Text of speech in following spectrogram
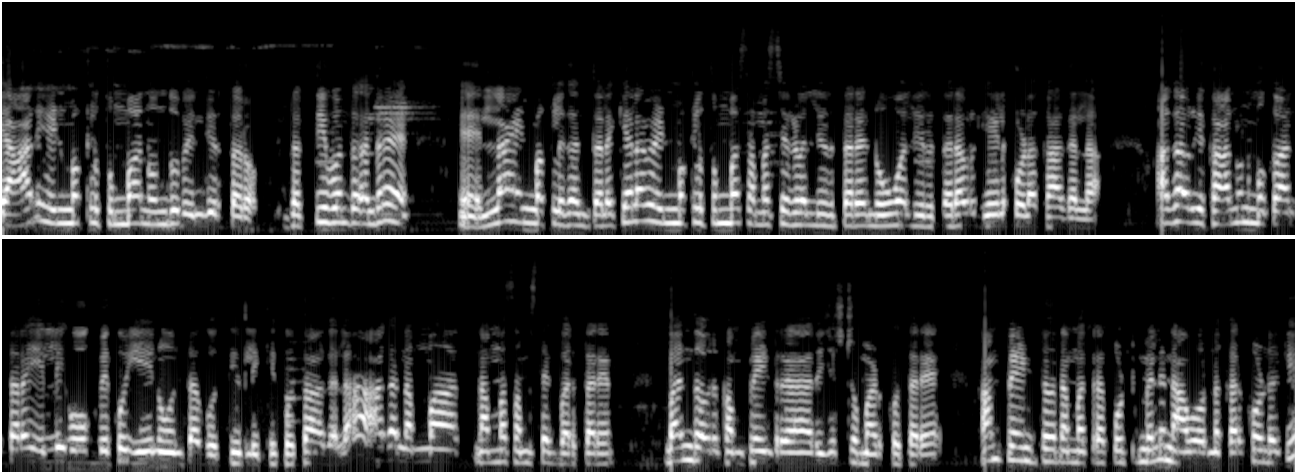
ಯಾರು ಹೆಣ್ಮಕ್ಳು ತುಂಬಾ ನೊಂದು ಬೆಂದಿರ್ತಾರೋ ಪ್ರತಿಯೊಂದು ಅಂದ್ರೆ ಎಲ್ಲಾ ಹೆಣ್ಮಕ್ಳಿಗಂತಲ್ಲ, ಕೆಲವು ಹೆಣ್ಮಕ್ಳು ತುಂಬಾ ಸಮಸ್ಯೆಗಳಲ್ಲಿ ಇರ್ತಾರೆ ನೋವಲ್ಲಿ ಇರ್ತಾರೆ ಅವ್ರಿಗೆ ಹೇಳ್ಕೊಳಕ್ ಆಗಲ್ಲ ಆಗ ಅವ್ರಿಗೆ ಕಾನೂನು ಮುಖಾಂತರ ಎಲ್ಲಿಗೆ ಹೋಗ್ಬೇಕು, ಏನು ಅಂತ ಗೊತ್ತಿರ್ಲಿಕ್ಕೆ ಗೊತ್ತಾಗಲ್ಲ. ಆಗ ನಮ್ಮ ನಮ್ಮ ಸಂಸ್ಥೆಗೆ ಬರ್ತಾರೆ. ಬಂದು ಅವ್ರು ಕಂಪ್ಲೇಂಟ್ ರಿಜಿಸ್ಟರ್ ಮಾಡ್ಕೋತಾರೆ. ಕಂಪ್ಲೇಂಟ್ ನಮ್ಮ ಹತ್ರ ಕೊಟ್ಟ ಮೇಲೆ ನಾವು ಅವ್ರನ್ನ ಕರ್ಕೊಂಡೋಗಿ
